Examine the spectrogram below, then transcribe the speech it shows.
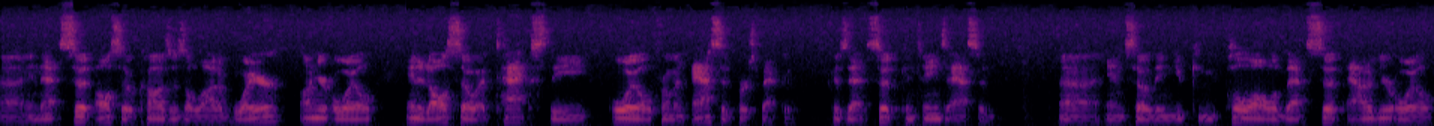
Uh, and that soot also causes a lot of wear on your oil, and it also attacks the oil from an acid perspective because that soot contains acid. Uh, and so then you can pull all of that soot out of your oil,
